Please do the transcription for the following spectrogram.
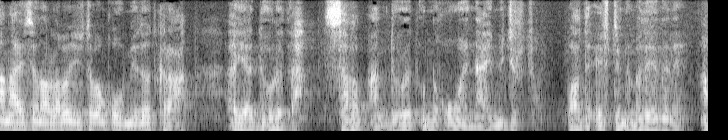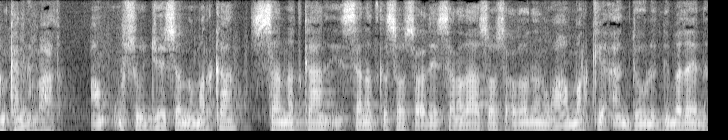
aan haysanoo laba iyo toban qowmiyadood kale ah ayaa dowlad ah. Sabab aan dowlad u noqon weynahay ma jirto. Waa daciiftinimadeena leh aan ka nimaado. Aan u soo markaan sanadkan iyo sanadka soo socday sanadaha soo socdao dhan waa markii aan dowladnimadeena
